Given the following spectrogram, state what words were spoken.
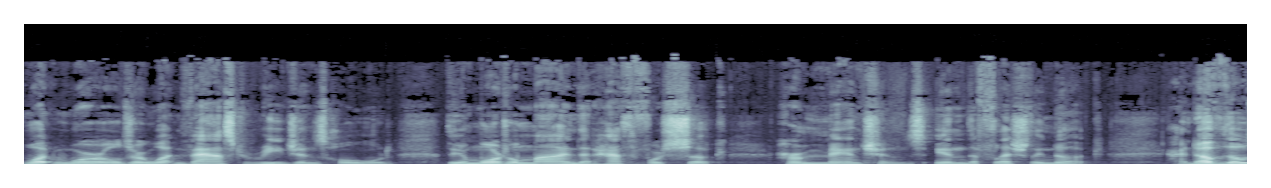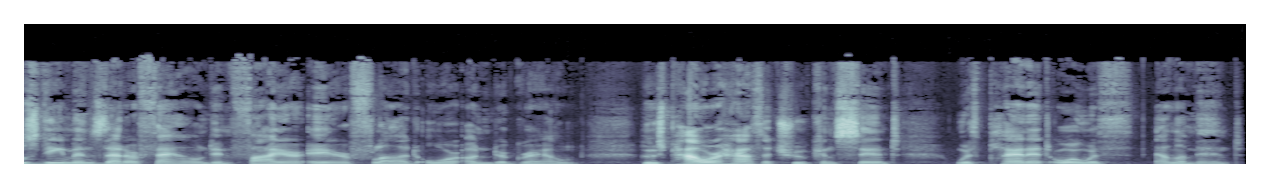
what worlds or what vast regions hold. The immortal mind that hath forsook her mansions in the fleshly nook, and of those demons that are found in fire, air, flood, or underground, whose power hath a true consent with planet or with element,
